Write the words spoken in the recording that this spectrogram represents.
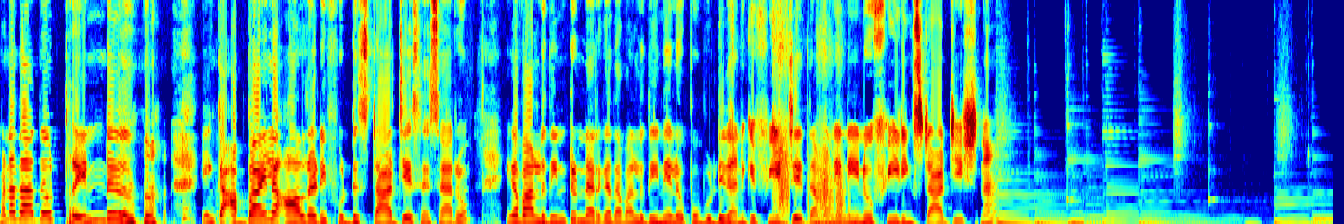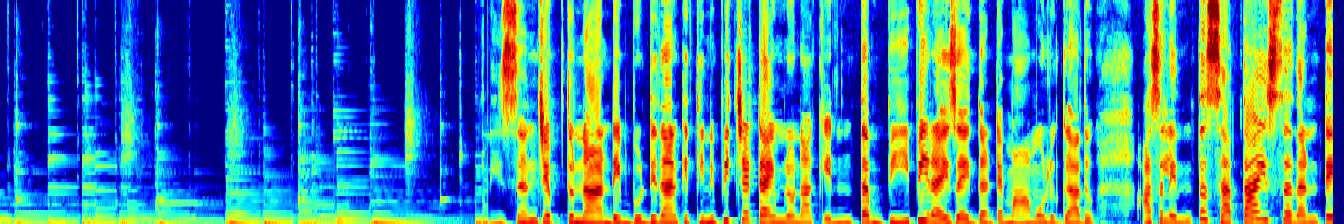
మన దాదాపు ట్రెండ్. ఇంకా అబ్బాయిలు ఆల్రెడీ ఫుడ్ స్టార్ట్ చేసేసారు. ఇంకా వాళ్ళు తింటున్నారు కదా వాళ్ళు తినేలోపు బుడ్డిదానికి ఫీడ్ చేద్దామని నేను ఫీడింగ్ స్టార్ట్ చేసిన. నిజం చెప్తున్నా అండి. బుడ్డి దానికి తినిపించే టైంలో నాకు ఎంత బీపీ రైజ్ అయిద్దంటే మామూలు కాదు. అసలు ఎంత సతాయిస్తుందంటే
